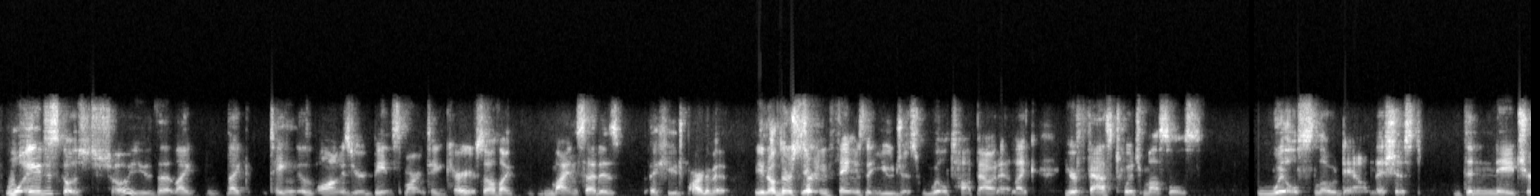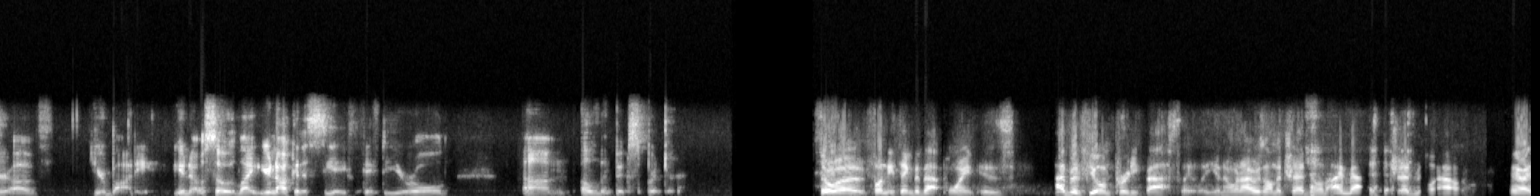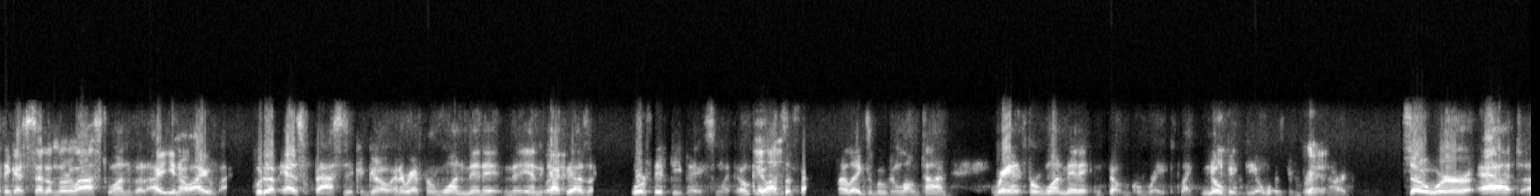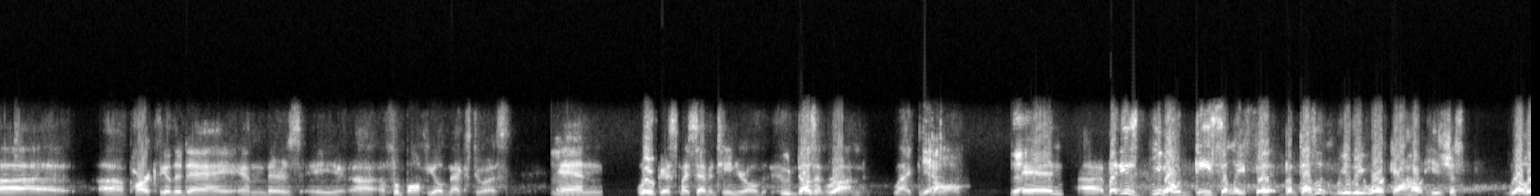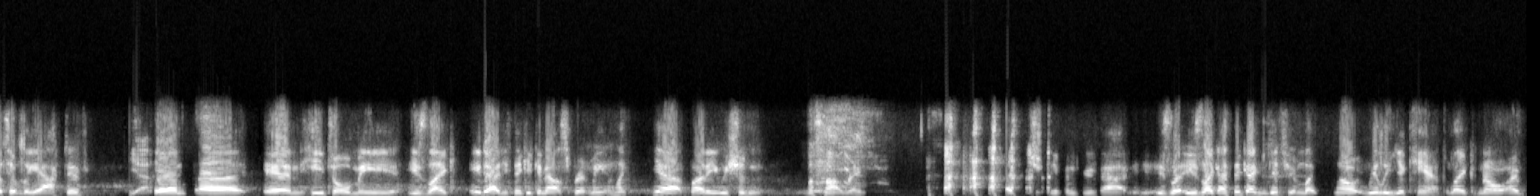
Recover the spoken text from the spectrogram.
Well, it just goes to show you that like like taking as long as you're being smart and taking care of yourself, like mindset is a huge part of it. You know, there's certain things that you just will top out at. Like your fast twitch muscles will slow down. It's just the nature of your body. You know, so like you're not going to see a 50 year old um, Olympic sprinter. So a funny thing to that point is I've been feeling pretty fast lately. You know, when I was on the treadmill and I maxed the treadmill out. You know, I think I said on the last one, but I, you know, I, I put it up as fast as it could go, and I ran for one minute, and the and Right. calculated I was like 450 pace. I'm like, okay, well, Mhm. that's a fast. My legs have moved in a long time. Ran it for one minute and felt great, like no big deal. wasn't breathing Right. hard. So we're at uh, a park the other day, and there's a uh, a football field next to us, Mm-hmm. and Lucas, my 17 year old, who doesn't run like Yeah. at all, Yeah. and uh, but he's you know decently fit, but doesn't really work out. He's just relatively active, yeah, and uh, and he told me he's like, "Hey, Dad, you think you can out sprint me?" I'm like, "Yeah, buddy, we shouldn't. Let's not race. I shouldn't even do that." He's like, he's like, "I think I can get you." I'm like, "No, really, you can't. Like, no, I've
